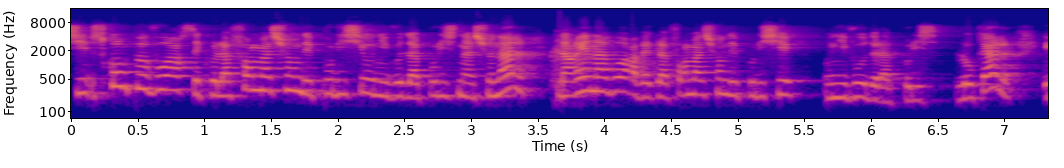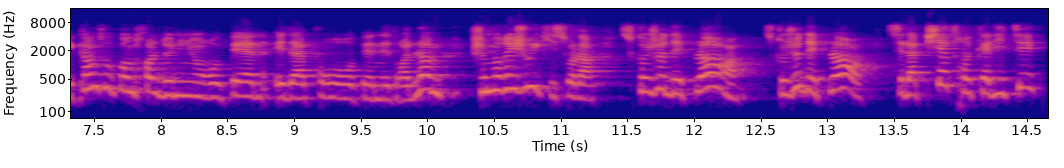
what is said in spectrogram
ce qu'on peut voir, c'est que la formation des policiers au niveau de la police nationale n'a rien à voir avec la formation des policiers au niveau de la police locale. Et quant au contrôle de l'Union européenne et de la Cour européenne des droits de l'homme, je me réjouis qu'ils soient là. Ce que je déplore, ce que je déplore, c'est la piètre qualité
